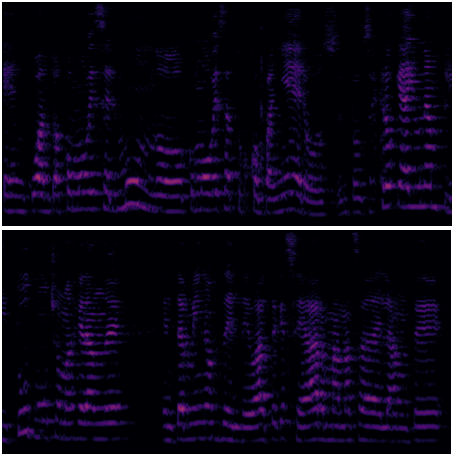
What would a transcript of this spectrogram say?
en cuanto a cómo ves el mundo, cómo ves a tus compañeros. Entonces creo que hay una amplitud mucho más grande en términos del debate que se arma más adelante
